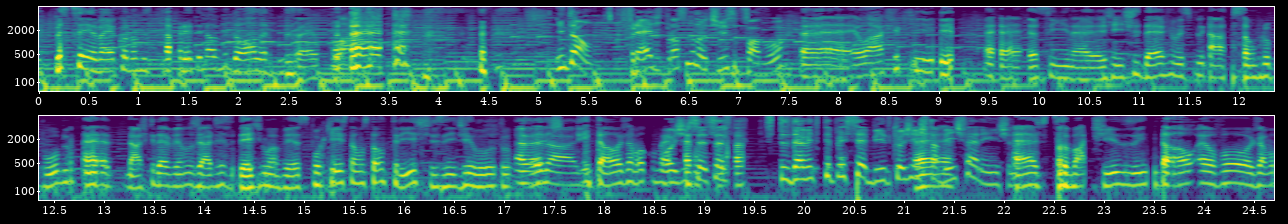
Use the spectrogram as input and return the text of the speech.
Você vai economizar 49 dólares, velho. Então, Fred, próxima notícia, por favor. É, eu acho que, é, assim, né, a gente deve uma explicação pro público. É, acho que devemos já dizer de uma vez porque estamos tão tristes e de luto. É verdade. Então, eu já vou começar. Hoje vocês devem ter percebido que hoje a gente É. tá bem diferente, né? É, estamos batidos, então eu vou, já vou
